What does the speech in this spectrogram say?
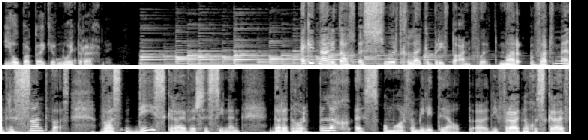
heel partykeer nooit reg nie. Ek het nou die dag 'n soortgelyke brief beantwoord, maar wat vir my interessant was, was die skrywer se siening dat dit haar plig is om haar familie te help. Uh, die vrou het nog geskryf:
